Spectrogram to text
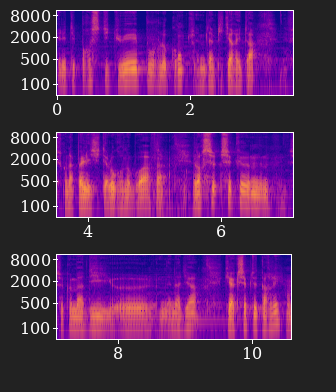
était, prostituée pour le compte d'un picaretta, ce qu'on appelle les italo grenoblois. Alors ce, ce que, ce que m'a dit euh, Nadia, qui a accepté de parler, hein,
